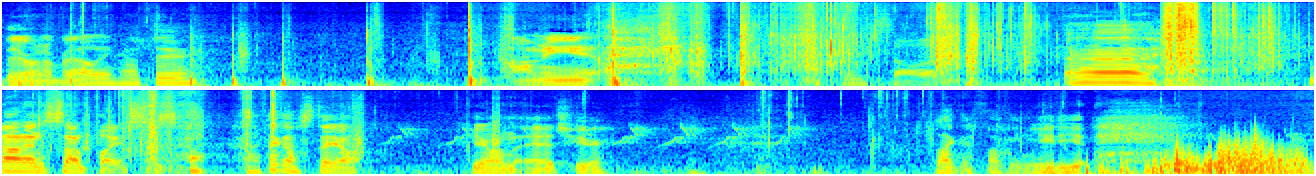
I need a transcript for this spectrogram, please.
there on a railing right there. I mean, Pretty solid. uh, not in some places. I think I'll stay on, here on the edge here. Like a fucking idiot. It.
